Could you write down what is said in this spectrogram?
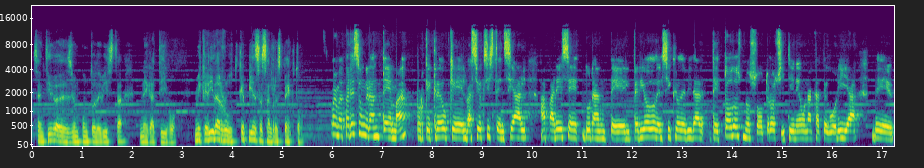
sentida desde un punto de vista negativo. Mi querida Ruth, ¿qué piensas al respecto? Bueno, me parece un gran tema porque creo que el vacío existencial aparece durante el periodo del ciclo de vida de todos nosotros y tiene una categoría de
